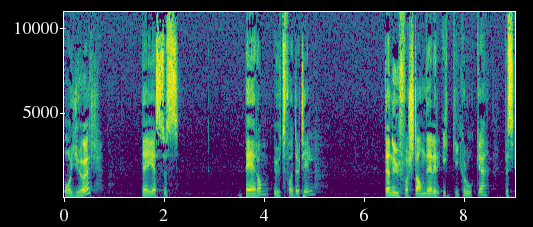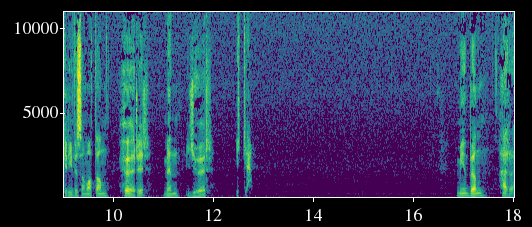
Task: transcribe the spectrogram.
og gjør det Jesus ber om, utfordrer til. Den uforstandige eller ikke-kloke beskrives som at han hører men gjør ikke. Min bønn, Herre,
